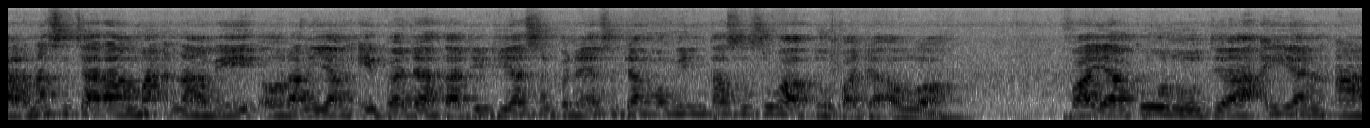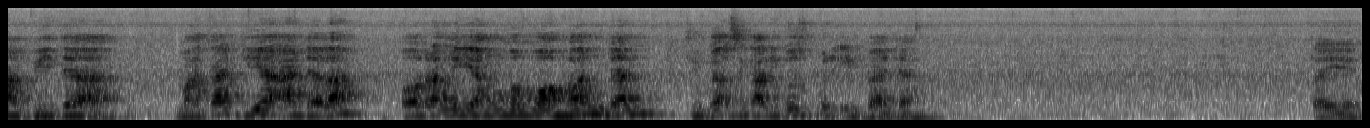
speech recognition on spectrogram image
karena secara maknawi orang yang ibadah tadi dia sebenarnya sedang meminta sesuatu pada Allah. Fayakunu da'iyan abida. Maka dia adalah orang yang memohon dan juga sekaligus beribadah. Baik.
